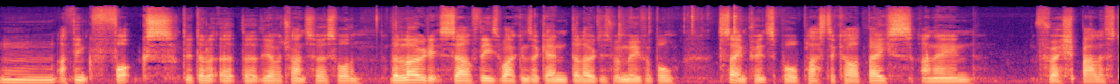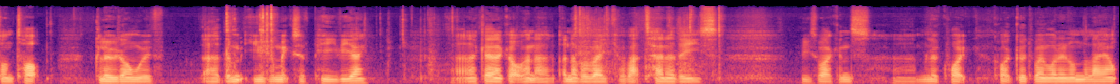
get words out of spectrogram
mm, I think Fox did the, uh, the, the other transfers for them. The load itself, these wagons again, the load is removable. Same principle, plasticard base, and then fresh ballast on top, glued on with uh, the usual mix of PVA. And again, I got another rake of about 10 of these these wagons um, look quite quite good when running on the layout.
